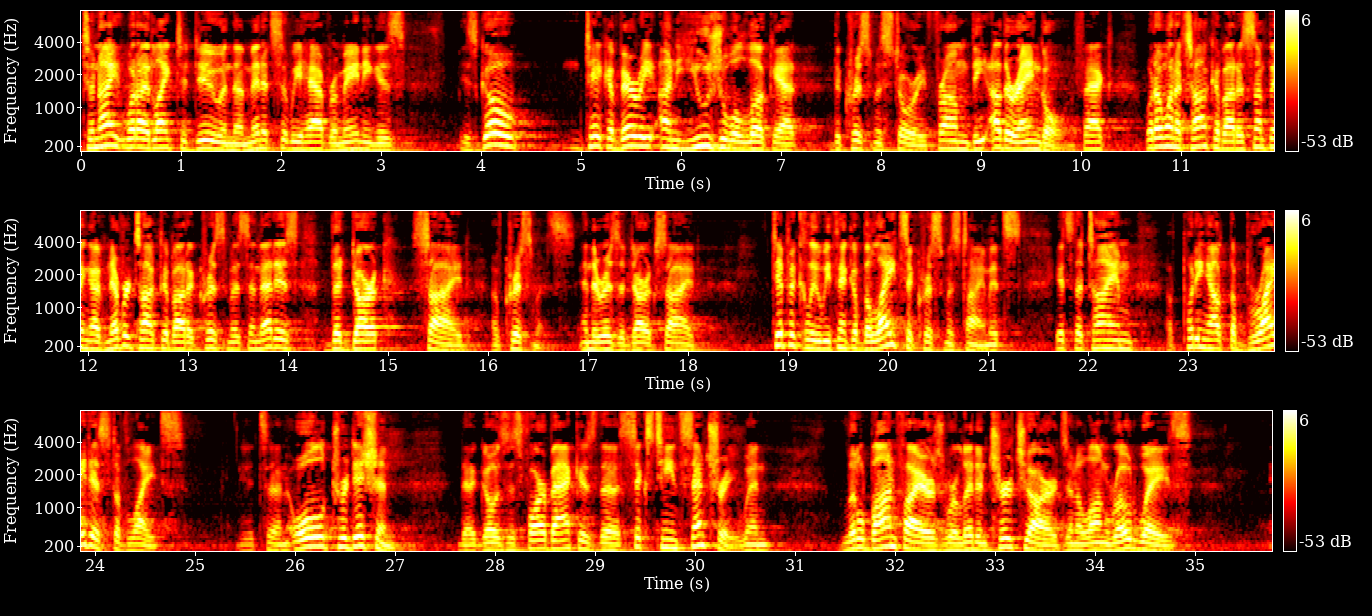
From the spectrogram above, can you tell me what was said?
Tonight, what I'd like to do in the minutes that we have remaining is, is go take a very unusual look at the Christmas story from the other angle. In fact, what I want to talk about is something I've never talked about at Christmas, and that is the dark side of Christmas. And there is a dark side. Typically, we think of the lights at Christmas time. It's, it's the time of putting out the brightest of lights. It's an old tradition that goes as far back as the 16th century when little bonfires were lit in churchyards and along roadways.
